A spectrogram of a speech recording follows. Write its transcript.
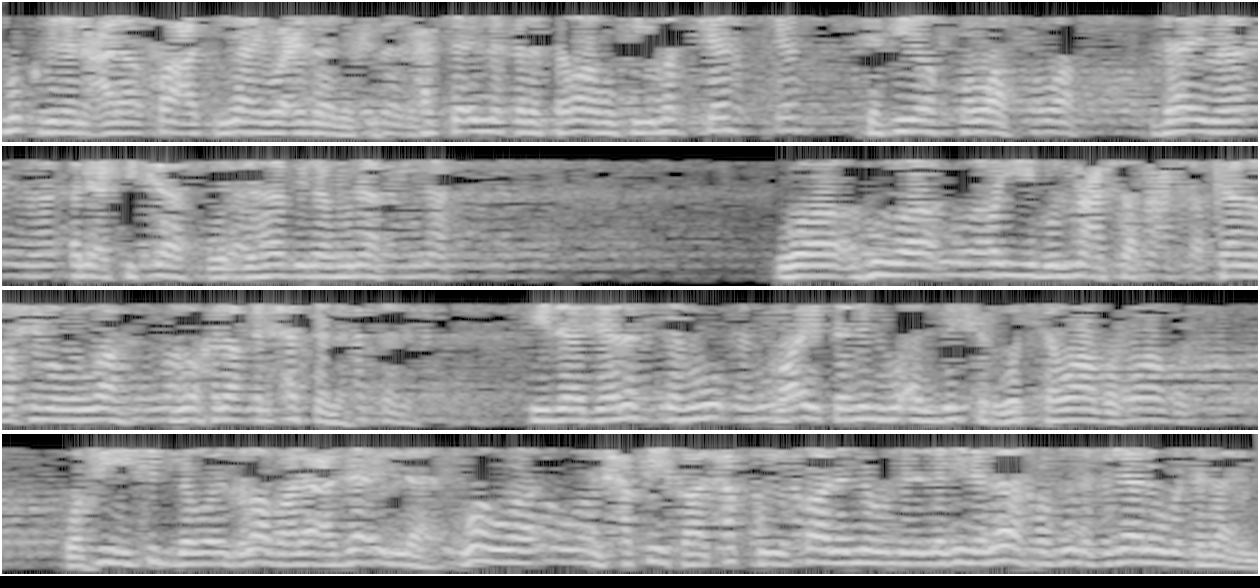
مقبلا على طاعة الله وعبادته حتى إنك لتراه في مكة كثير الطواف. دائم الاعتكاف والذهاب إلى هناك. وهو طيب المعشر. كان رحمه الله ذو أخلاق حسنة. إذا جالسته رأيت منه البشر والتواضع. وفيه شدة وإغلاظ على أعداء الله وهو الحقيقة. الحق يقال أنه من الذين لا يخافون في الله لومة لائم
